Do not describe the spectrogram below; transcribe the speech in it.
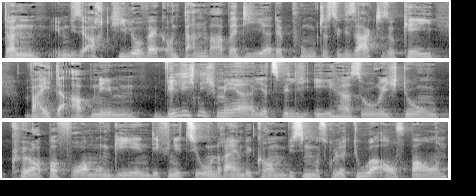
dann eben diese acht Kilo weg. Und dann war bei dir ja der Punkt, dass du gesagt hast, okay, weiter abnehmen will ich nicht mehr. Jetzt will ich eher so Richtung Körperformung gehen, Definition reinbekommen, ein bisschen Muskulatur aufbauen.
